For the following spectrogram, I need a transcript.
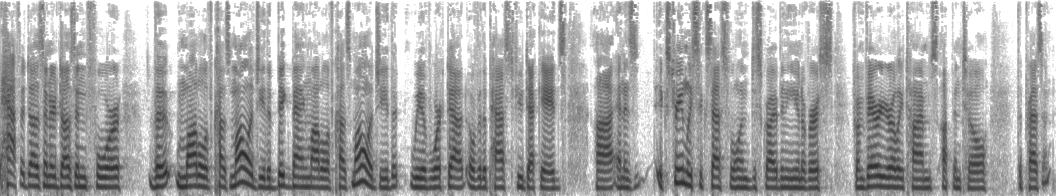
half a dozen or dozen for the model of cosmology, the Big Bang model of cosmology that we have worked out over the past few decades, uh, and is extremely successful in describing the universe from very early times up until the present.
